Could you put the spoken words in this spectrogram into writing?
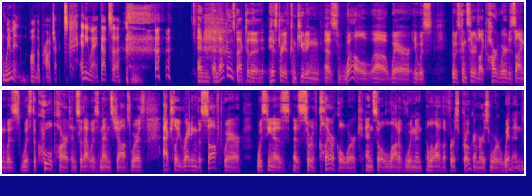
women on the projects anyway that's a and and that goes back to the history of computing as well, uh, where it was it was considered like hardware design was was the cool part, and so that was men's jobs. Whereas actually writing the software was seen as as sort of clerical work, and so a lot of women, a lot of the first programmers were women.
